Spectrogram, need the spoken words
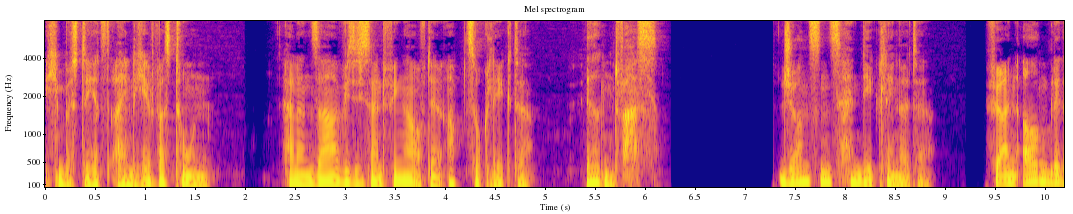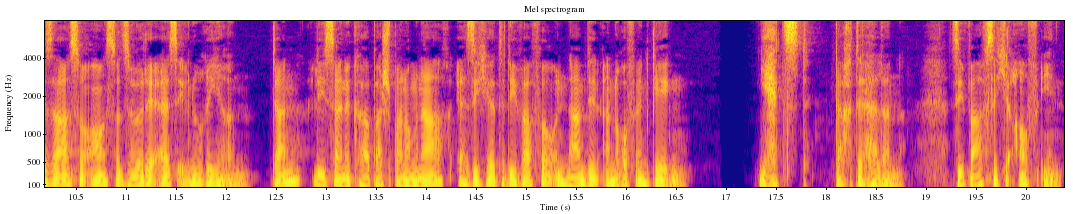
Ich müsste jetzt eigentlich etwas tun. Helen sah, wie sich sein Finger auf den Abzug legte. Irgendwas. Johnsons Handy klingelte. Für einen Augenblick sah es so aus, als würde er es ignorieren. Dann ließ seine Körperspannung nach, er sicherte die Waffe und nahm den Anruf entgegen. Jetzt, dachte Helen. Sie warf sich auf ihn.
